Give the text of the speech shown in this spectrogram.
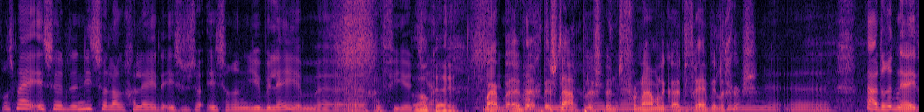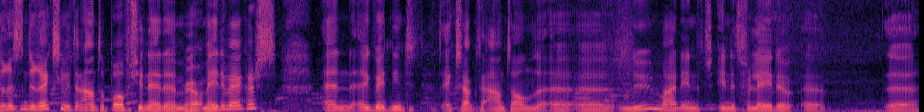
volgens mij is er niet zo lang geleden is er, zo- is er een jubileum eh, gevierd. ja. Oké. Maar eh, 18e bestaat Pluspunt voornamelijk uit in- vrijwilligers? in, eh, nou, er, nee, er is een directie met een aantal professionele Ja? medewerkers. En ik weet niet het exacte aantal eh, eh, nu, maar in het, in het verleden. eh, eh,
